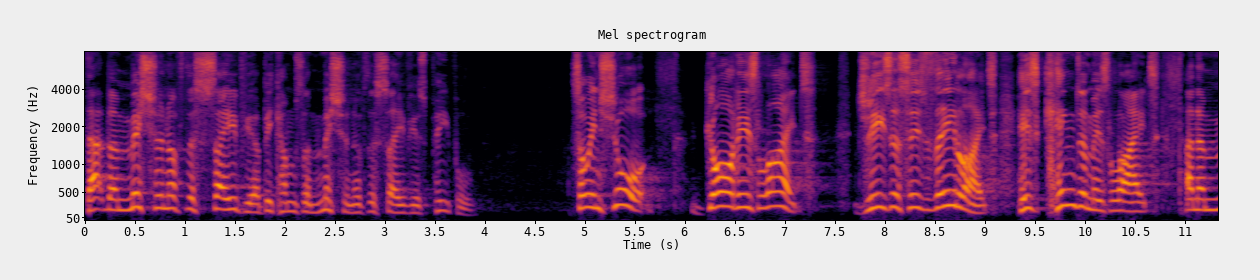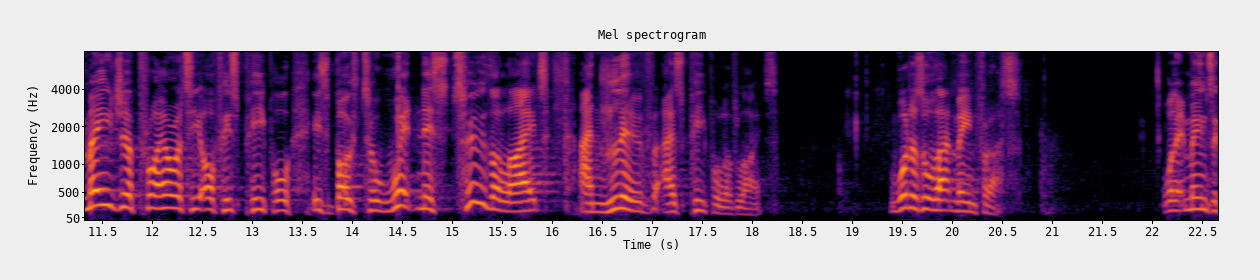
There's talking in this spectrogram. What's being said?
that the mission of the Savior becomes the mission of the Savior's people. So, in short, God is light. Jesus is the light. His kingdom is light. And a major priority of his people is both to witness to the light and live as people of light. What does all that mean for us? Well, it means a,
